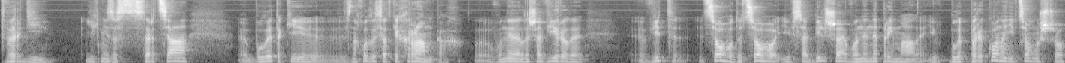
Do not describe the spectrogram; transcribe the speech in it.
тверді, їхні серця були такі, знаходилися в таких рамках. Вони лише вірили від цього до цього, і все більше вони не приймали. І були переконані в цьому, що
